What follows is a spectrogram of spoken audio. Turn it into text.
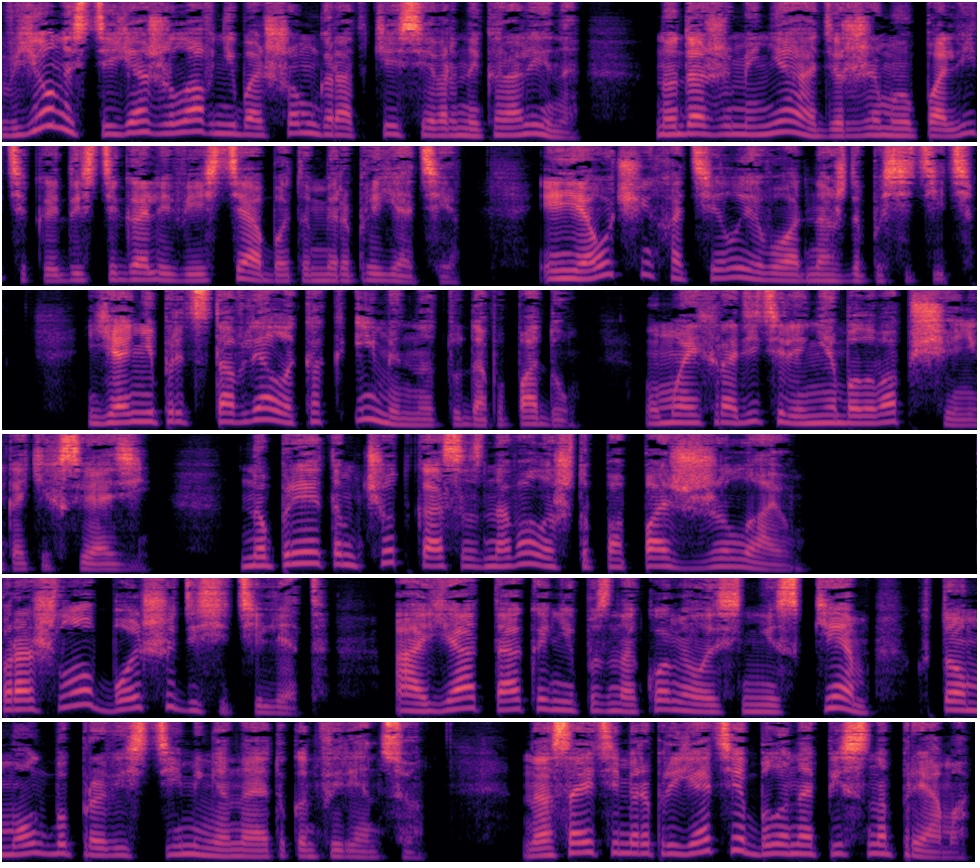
В юности я жила в небольшом городке Северной Каролины, но даже меня, одержимую политикой, достигали вести об этом мероприятии, и я очень хотела его однажды посетить. Я не представляла, как именно туда попаду. У моих родителей не было вообще никаких связей но при этом четко осознавала, что попасть желаю. Прошло больше десяти лет, а я так и не познакомилась ни с кем, кто мог бы провести меня на эту конференцию. На сайте мероприятия было написано прямо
